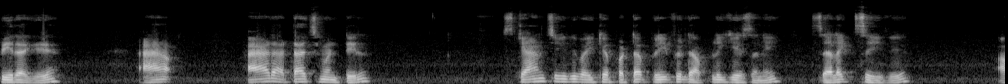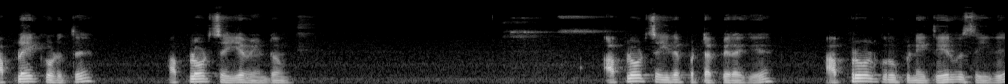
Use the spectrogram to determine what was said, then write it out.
பிறகு ஆட் அட்டாச்மெண்ட்டில் ஸ்கேன் செய்து வைக்கப்பட்ட ப்ரீஃபில்ட் அப்ளிகேஷனை செலக்ட் செய்து அப்ளை கொடுத்து அப்லோட் செய்ய வேண்டும். அப்லோட் செய்யப்பட்ட பிறகு அப்ரூவல் குரூப்பினை தேர்வு செய்து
